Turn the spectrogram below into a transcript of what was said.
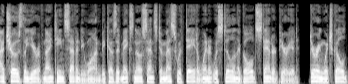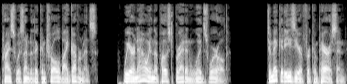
I chose the year of 1971 because it makes no sense to mess with data when it was still in the gold standard period, during which gold price was under the control by governments. We are now in the post-Bretton Woods world. To make it easier for comparison,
